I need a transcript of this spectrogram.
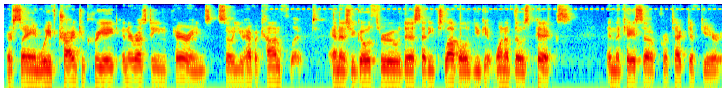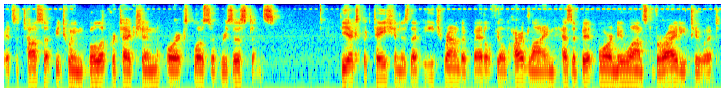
They're saying we've tried to create interesting pairings so you have a conflict, and as you go through this at each level, you get one of those picks. In the case of protective gear, it's a toss up between bullet protection or explosive resistance. The expectation is that each round of Battlefield Hardline has a bit more nuanced variety to it,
